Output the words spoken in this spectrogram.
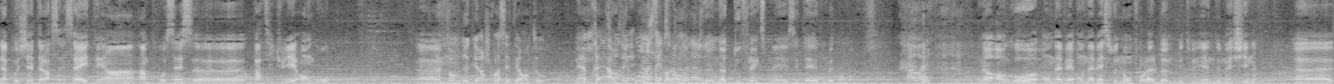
la pochette, alors ça, ça a été un, un process euh, particulier, en gros. Euh, La forme de cœur, je crois, c'était Anto. Mais après, que après, coup, on après, quand je note tout flex, mais c'était complètement bon. Ah ouais? Non, en gros, on avait, on avait ce nom pour l'album, Between and the Machine. Euh,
